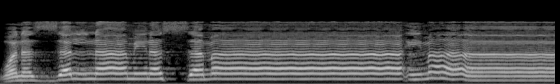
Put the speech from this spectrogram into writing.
ونزلنا من السماء ماء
